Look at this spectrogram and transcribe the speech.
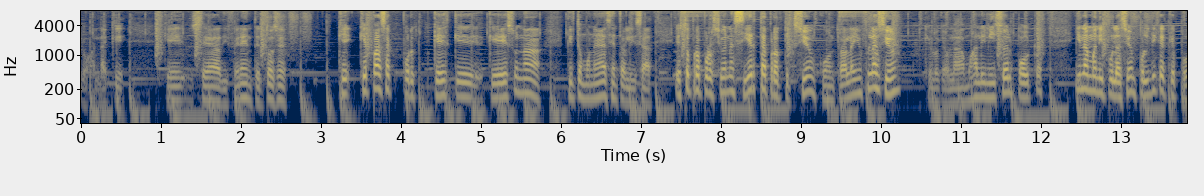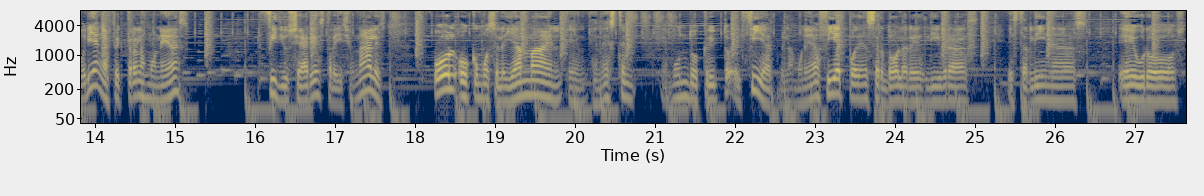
y ojalá que, que sea diferente. Entonces, ¿qué, qué pasa? Porque que, que es una criptomoneda descentralizada. Esto proporciona cierta protección contra la inflación, que es lo que hablábamos al inicio del podcast, y la manipulación política que podrían afectar a las monedas fiduciarias tradicionales o, como se le llama en, en, este mundo cripto, el fiat. La moneda fiat pueden ser dólares, libras, esterlinas, euros,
